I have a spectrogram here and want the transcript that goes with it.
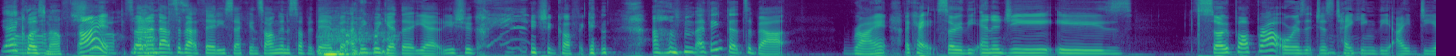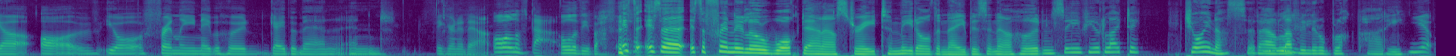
Yeah, close enough. Right. So then that's about 30 seconds. So I'm going to stop it there. But I think we get the, yeah, you should, you should cough again. Um, I think that's about right. Okay. So the energy is soap opera or is it just taking the idea of your friendly neighborhood gayber man and figuring it out? All of that. All of the above. It's a, it's a it's a friendly little walk down our street to meet all the neighbours in our hood and see if you'd like to join us at our mm-hmm. lovely little block party. Yep.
